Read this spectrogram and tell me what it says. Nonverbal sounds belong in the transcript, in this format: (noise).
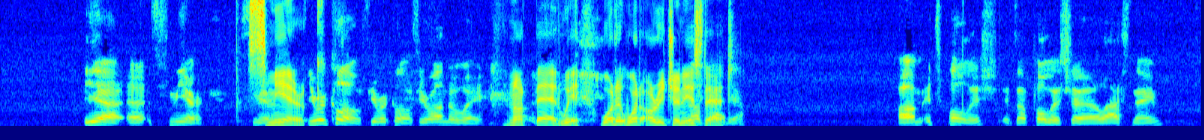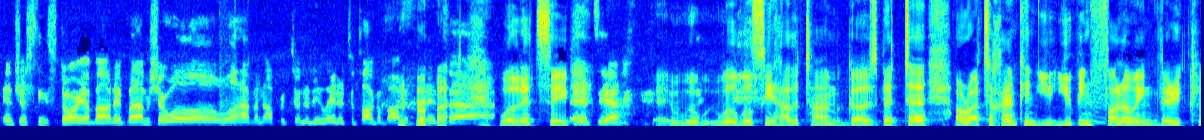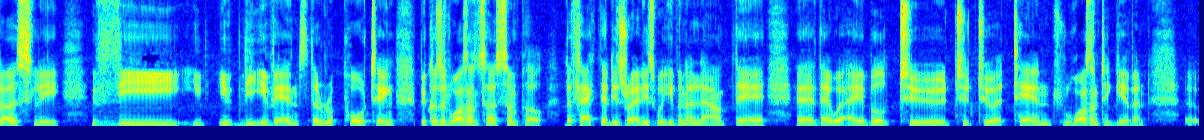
Yeah, uh, Smierk. Smierk. You were close. You were close. You were on the way. Not bad. Where, what what origin is that? Yeah. Um, it's Polish. It's a Polish uh, last name interesting story about it, but I'm sure we'll we'll have an opportunity later to talk about it. But it's, (laughs) uh, well, let's see. It's yeah. Uh, we'll, we'll, we'll see how the time goes. But uh, all right, so can you you've been following very closely the the events, the reporting, because it wasn't so simple. The fact that Israelis were even allowed there, uh, they were able to to to attend, wasn't a given. Uh,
